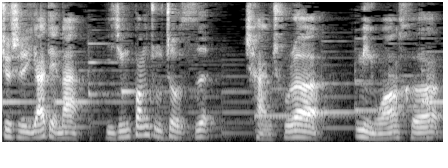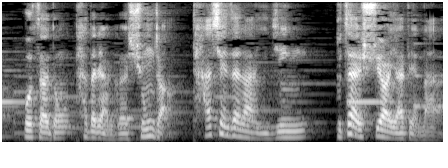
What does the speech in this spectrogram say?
就是雅典娜已经帮助宙斯铲除了冥王和波塞冬他的两个兄长，他现在呢已经不再需要雅典娜了。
